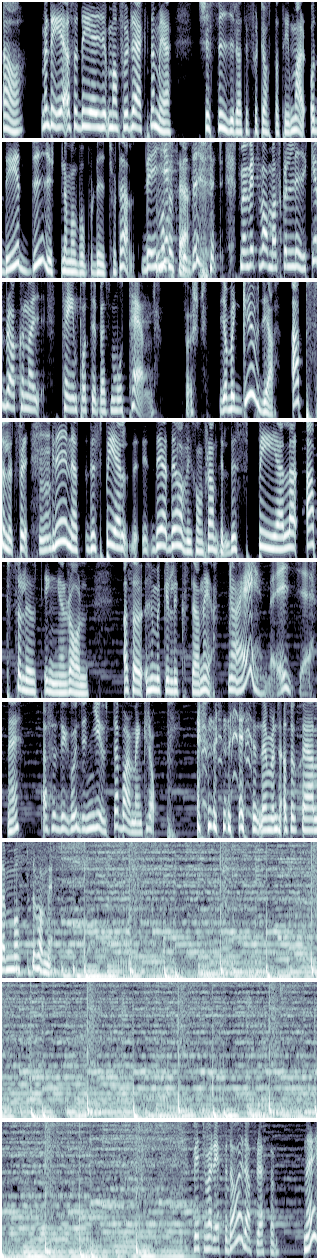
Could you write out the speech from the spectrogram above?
Ja. Men det är, alltså det är ju, man får räkna med 24 till 48 timmar och det är dyrt när man bor på dyrt hotell. Det är jättedyrt. Men vet du vad, man skulle lika bra kunna ta in på typ ett motell först. Ja men gud ja, absolut. För Mm. grejen är att det, spel, det, det har vi kommit fram till, det spelar absolut ingen roll alltså, hur mycket lyx den är. Nej, nej. Nej. Alltså det går inte att njuta bara med en kropp. Nej men alltså själen måste vara med. Vet du vad det är för dag idag förresten? Nej?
